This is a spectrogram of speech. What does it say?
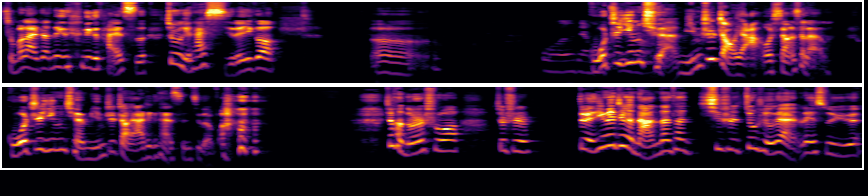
什么来着？那个那个台词就是给他洗了一个，呃，国之鹰犬，民之爪牙。我想起来了，国之鹰犬，民之爪牙这个台词你记得不？就很多人说，就是对，因为这个男的他其实就是有点类似于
